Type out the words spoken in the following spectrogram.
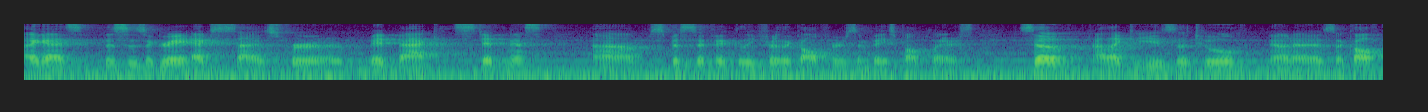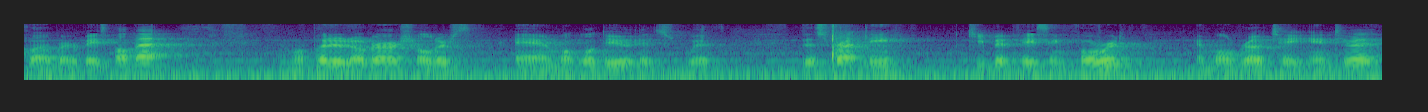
Hi guys, this is a great exercise for mid-back stiffness, um, specifically for the golfers and baseball players. So I like to use a tool known as a golf club or a baseball bat, and we'll put it over our shoulders. And what we'll do is with this front knee, keep it facing forward, and we'll rotate into it,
